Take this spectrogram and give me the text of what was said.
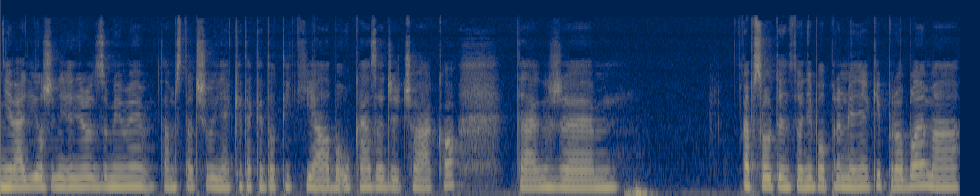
nevadil, že nerozumieme, tam stačili nejaké také dotyky alebo ukázať, že čo ako. Takže absolútne to nebol pre mňa nejaký problém a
